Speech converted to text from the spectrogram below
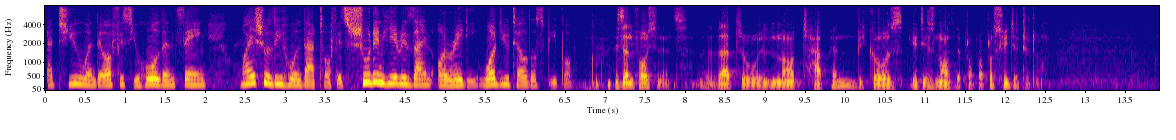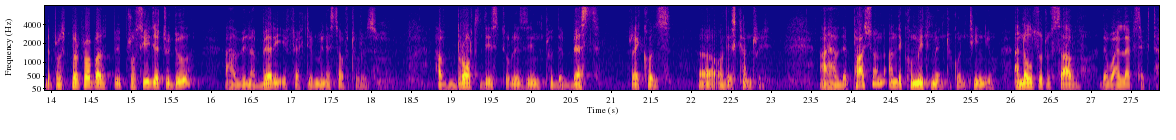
at you and the office you hold and saying, why should he hold that office? Shouldn't he resign already? What do you tell those people? It's unfortunate. That will not happen because it is not the proper procedure to do. The proper procedure to do, I have been a very effective Minister of Tourism. I've brought this tourism to the best records uh, of this country. I have the passion and the commitment to continue and also to serve the wildlife sector.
